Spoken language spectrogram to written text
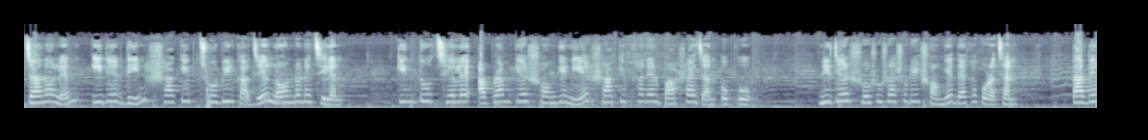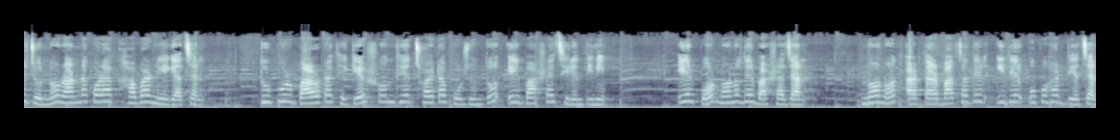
জানালেন, ঈদের দিন সাকিব ছবির কাজে লন্ডনে ছিলেন। কিন্তু ছেলে আব্রামকে সঙ্গে নিয়ে সাকিব খানের বাসায় যান অপু। নিজের শ্বশুর শাশুড়ির সঙ্গে দেখা করেছেন। তাদের জন্য রান্না করা খাবার নিয়ে গেছেন। দুপুর বারোটা থেকে সন্ধে ছয়টা পর্যন্ত এই বাসায় ছিলেন তিনি। এরপর ননদের বাসায় যান। ননদ আর তার বাচ্চাদের ঈদের উপহার দিয়েছেন।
